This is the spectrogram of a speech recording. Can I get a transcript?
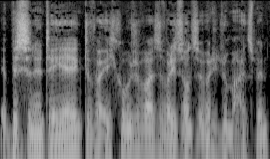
ein bisschen hinterherhängt, war ich komischerweise, weil ich sonst immer die Nummer eins bin.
